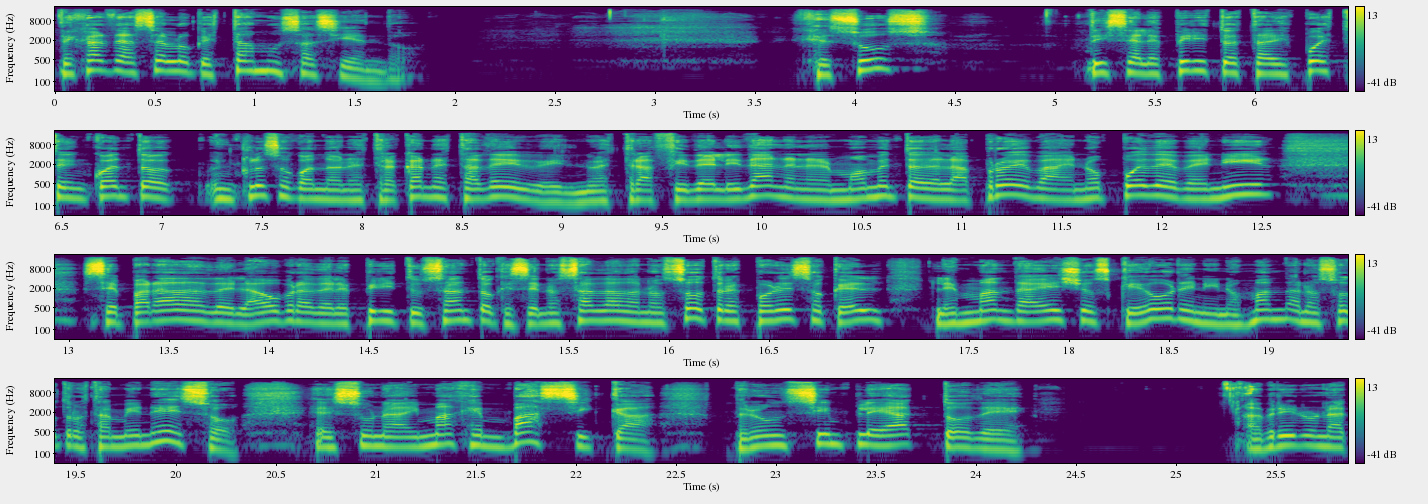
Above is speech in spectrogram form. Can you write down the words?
Dejar de hacer lo que estamos haciendo Jesús dice el Espíritu está dispuesto en cuanto, incluso cuando nuestra carne está débil, nuestra fidelidad en el momento de la prueba no puede venir separada de la obra del Espíritu Santo que se nos ha dado a nosotros. Es por eso que Él les manda a ellos que oren y nos manda a nosotros también eso. Es una imagen básica, pero un simple acto de abrir una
